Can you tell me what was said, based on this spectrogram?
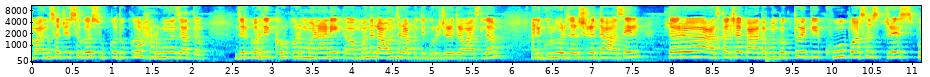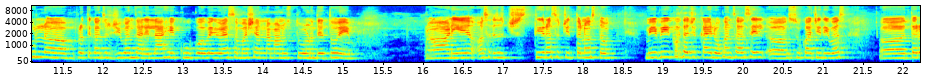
माणसाचे सगळं सुखदुःख हरवून जातं. जर कधी खरोखर मनाने मन लावून जर आपण ते गुरुचरित्र वाचलं आणि गुरुवर जर श्रद्धा असेल तर आजकालच्या काळात आपण बघतोय की खूप असं स्ट्रेसफुल प्रत्येकाचं जीवन झालेलं आहे. खूप वेगवेगळ्या समस्यांना माणूस तोंड देतोय. आणि असं त्याचं स्थिर असं चित्त नसतं. मे बी कदाचित काही लोकांचं असेल सुखाचे दिवस. तर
